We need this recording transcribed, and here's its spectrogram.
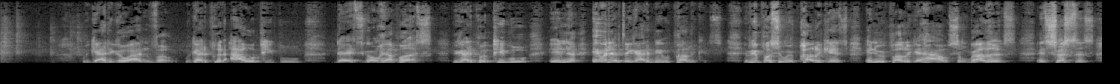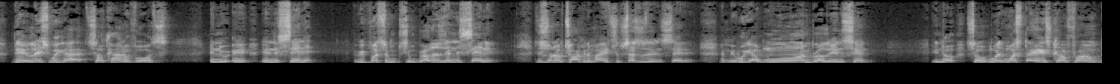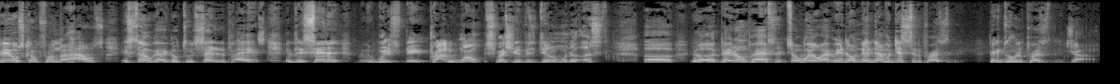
We got to go out and vote. We got to put our people that's gonna help us. You got to put people in there, even if they got to be Republicans. If you put some Republicans in the Republican House, some brothers and sisters, then at least we got some kind of voice in the in, in the Senate. If you put some some brothers in the Senate, this is what I'm talking about, and some sisters in the Senate. I mean, we got one brother in the Senate. You know, so once things come from, bills come from the House, it still got to go to the Senate to pass. If the Senate, which they probably won't, especially if it's dealing with us, uh, uh, they don't pass it, so we don't have, it, don't, it never gets to the president. They do the president's job.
